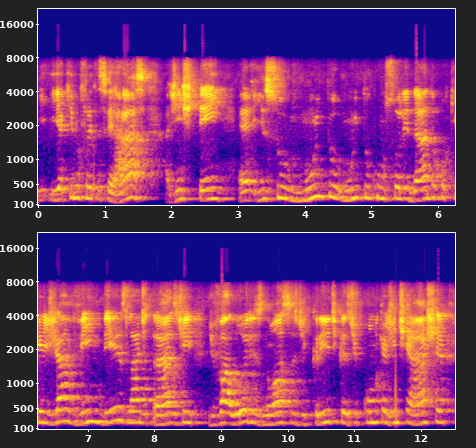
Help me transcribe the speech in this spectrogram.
E, e aqui no Freitas Ferraz, a gente tem é, isso muito, muito consolidado, porque já vem desde lá de trás de, de valores nossos, de críticas, de como que a gente acha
